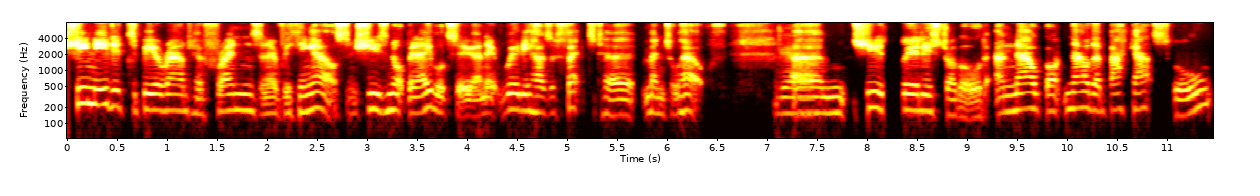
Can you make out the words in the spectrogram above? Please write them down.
she needed to be around her friends and everything else, and she's not been able to, and it really has affected her mental health. Yeah. Um, she's really struggled, and now got now they're back at school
